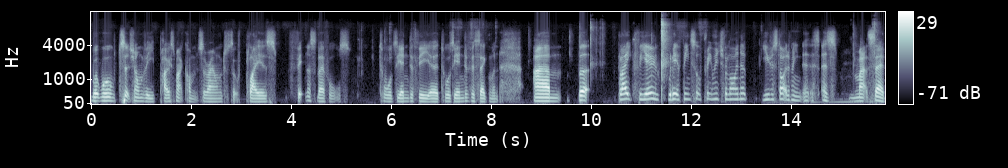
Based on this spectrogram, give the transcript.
we'll, we'll touch on the post-match comments around sort of players' fitness levels towards the end of the uh, towards the end of the segment. Um, but Blake, for you, would it have been sort of pretty much the lineup you'd have started? I mean, as, as Matt said,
